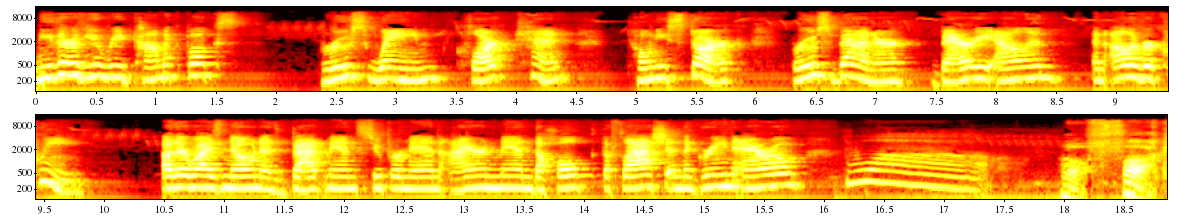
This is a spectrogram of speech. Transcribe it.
Neither of you read comic books? Bruce Wayne, Clark Kent, Tony Stark, Bruce Banner, Barry Allen, and Oliver Queen, otherwise known as Batman, Superman, Iron Man, the Hulk, the Flash, and the Green Arrow. Whoa. Oh, fuck.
